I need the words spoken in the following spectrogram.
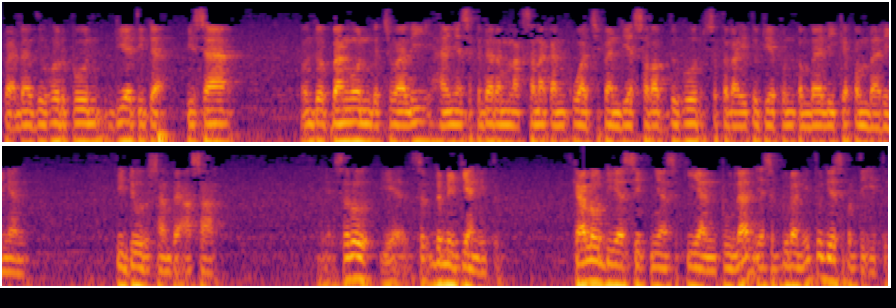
Ba'da zuhur pun dia tidak bisa untuk bangun kecuali hanya sekedar melaksanakan kewajiban dia sholat duhur. Setelah itu dia pun kembali ke pembaringan tidur sampai asar. Ya, seru ya demikian itu. Kalau dia siknya sekian bulan ya sebulan itu dia seperti itu.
